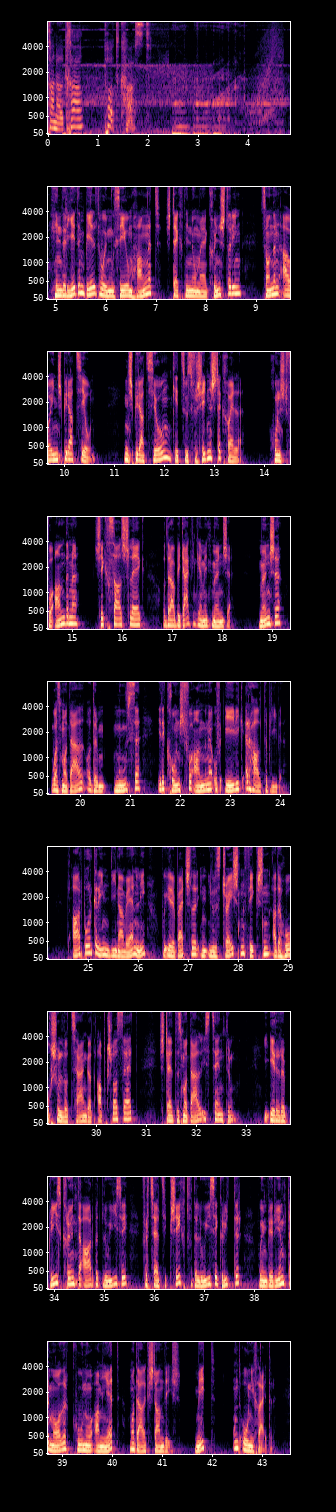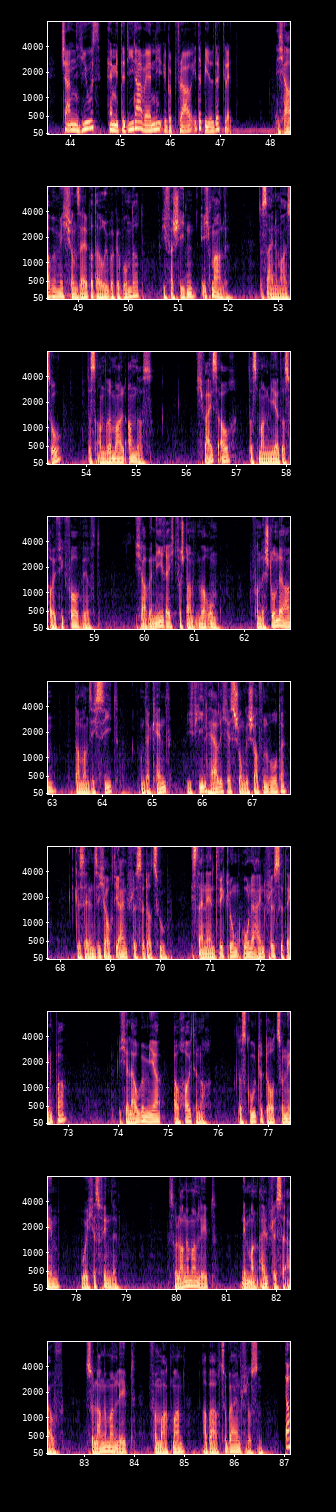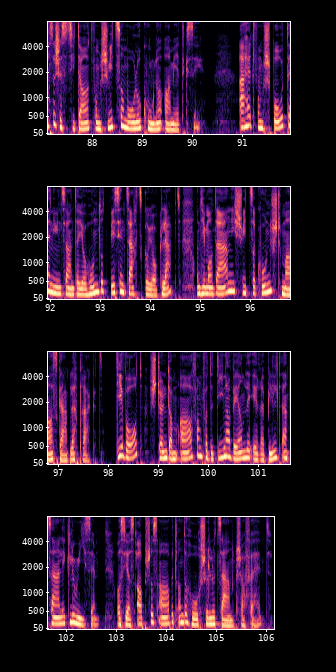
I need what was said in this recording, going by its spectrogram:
Kanal K Podcast. Hinter jedem Bild, wo im Museum hängt, steckt nicht nur eine Künstlerin, sondern auch eine Inspiration. Inspiration gibt es aus verschiedensten Quellen. Kunst von anderen, Schicksalsschläge oder auch Begegnungen mit Menschen. Menschen, die als Modell oder Musen in der Kunst von anderen auf ewig erhalten bleiben. Die Aarburgerin Dina Wernli, die ihren Bachelor in Illustration Fiction an der Hochschule Luzern gerade abgeschlossen hat, stellt das Modell ins Zentrum. In ihrer preisgekrönten Arbeit Luise erzählt sie die Geschichte von der Luise Grütter, wo im berühmten Maler Kuno Amiet Modell gestanden ist. Mit und ohne Kleider. Jan Hughes hat mit der Dina Werni über die Frau in den Bildern geredet. Ich habe mich schon selber darüber gewundert, wie verschieden ich male. Das eine Mal so, das andere Mal anders. Ich weiß auch, dass man mir das häufig vorwirft. Ich habe nie recht verstanden, warum. Von der Stunde an, da man sich sieht und erkennt, wie viel Herrliches schon geschaffen wurde, gesellen sich auch die Einflüsse dazu. Ist eine Entwicklung ohne Einflüsse denkbar? Ich erlaube mir auch heute noch, das Gute dort zu nehmen, wo ich es finde. Solange man lebt, nimmt man Einflüsse auf. Solange man lebt, vermag man aber auch zu beeinflussen. Das ist ein Zitat vom Schweizer Molo Kuno Amiet. Er hat vom späten 19. Jahrhundert bis in die 60er Jahre gelebt und die moderne Schweizer Kunst maßgeblich prägt. Die Worte stehen am Anfang von der Dina Wernli ihrer Bilderzählung Luise, was sie als Abschlussarbeit an der Hochschule Luzern geschaffen hat.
